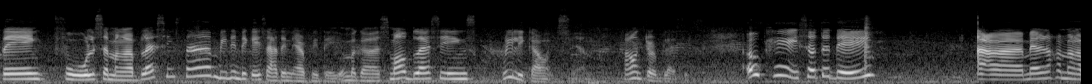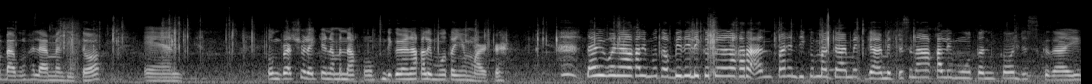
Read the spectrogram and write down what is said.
thankful sa mga blessings na binibigay sa atin everyday. Yung mga small blessings really counts. Yan. Count your blessings. Okay, so today, uh, meron ako mga bagong halaman dito. And, congratulate nyo naman ako. Hindi ko na nakalimutan yung marker. Dahil ko nakakalimutan. Binili ko ito na nakaraan pa. Hindi ko magamit-gamit kasi nakakalimutan ko. Just cry.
